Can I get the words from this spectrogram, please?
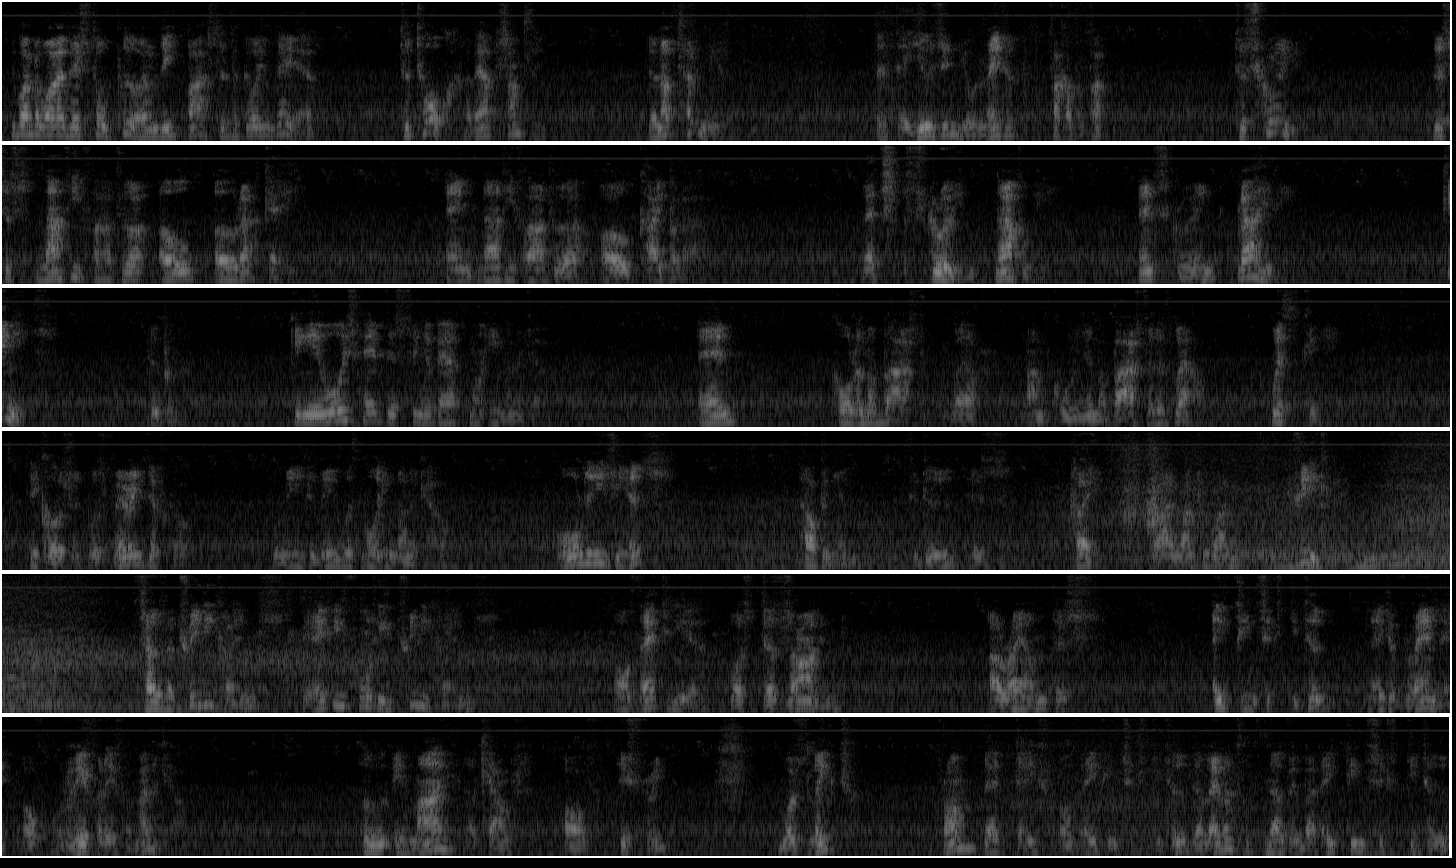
You wonder why they're still poor and these bastards are going there to talk about something. They're not telling you that they're using your native whakapapa to screw you. This is Ngāti Whātua o Orake and Ngāti Whātua o Kaipara. That's screwing Ngāpuhi and screwing Rahiri. Kingis. tupuna. Kingi always had this thing about Mohi Manukau. And called him a bastard. Well, I'm calling him a bastard as well, with Kingi. Because it was very difficult for me to be with Mohi Manukau all these years, helping him to do his claim, by one-to-one treaty claim. So the treaty claims, the 1840 treaty claims of that year was designed around this 1862 Native Land Act of Refa Refa Manukau, who in my account of history was linked from that date of 1862, the 11th of November 1862,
